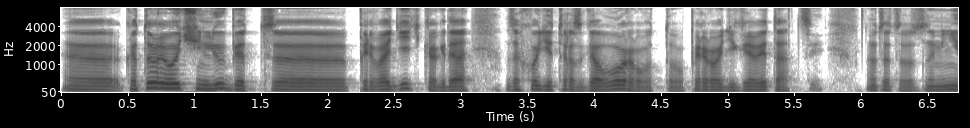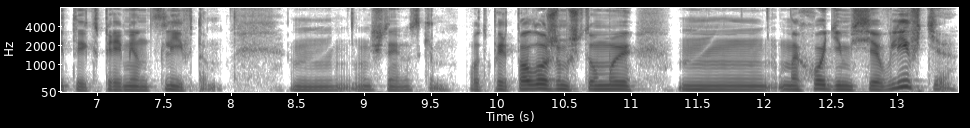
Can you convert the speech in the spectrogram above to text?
э, который очень любят э, приводить, когда заходит разговор вот о природе гравитации. Вот это вот знаменитый эксперимент с лифтом. Эйнштейновским. Вот предположим, что мы находимся в лифте,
